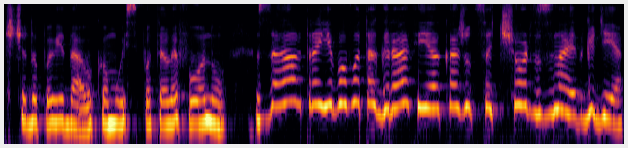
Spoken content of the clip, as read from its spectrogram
що доповідав комусь по телефону. Завтра його фотографії окажуться чорт знає где.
